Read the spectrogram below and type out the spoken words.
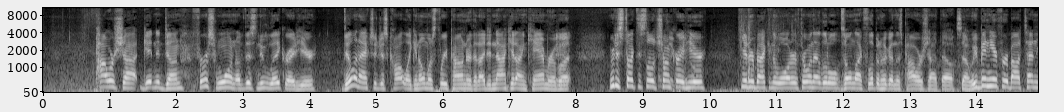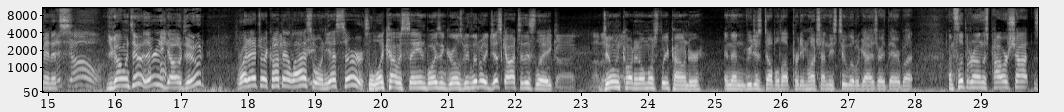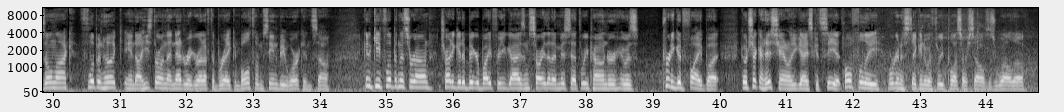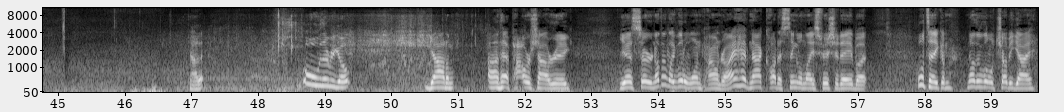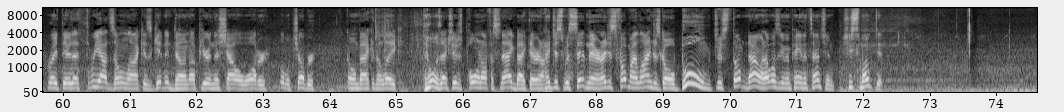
Power shot, getting it done. First one of this new lake right here. Dylan actually just caught like an almost three pounder that I did not get on camera, but we just stuck this little chunk right here, getting her back in the water, throwing that little ZoneLoc flipping hook on this power shot though. So we've been here for about 10 minutes. Go. You got one too? There you go, dude. Right after I caught that last one. Yes, sir. So like I was saying, boys and girls, we literally just got to this lake. Dylan caught an almost three pounder and then we just doubled up pretty much on these two little guys right there. But I'm flipping around this power shot, ZoneLoc, flipping hook, and uh, he's throwing that Ned rig right off the break, and both of them seem to be working. So gonna keep flipping this around, try to get a bigger bite for you guys. I'm sorry that I missed that three pounder. It was pretty good fight, but go check out his channel. You guys could see it. Hopefully we're gonna stick into a three plus ourselves as well though. Got it. Oh, there we go. Got him on that power shot rig. Yes, sir. Another like little one pounder. I have not caught a single nice fish today, but We'll take him. Another little chubby guy right there. That three aught zone lock is getting it done up here in this shallow water. Little chubber going back in the lake. Dylan was actually just pulling off a snag back there and I just was sitting there and I just felt my line just go boom, just thump down. and I wasn't even paying attention. She smoked it.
